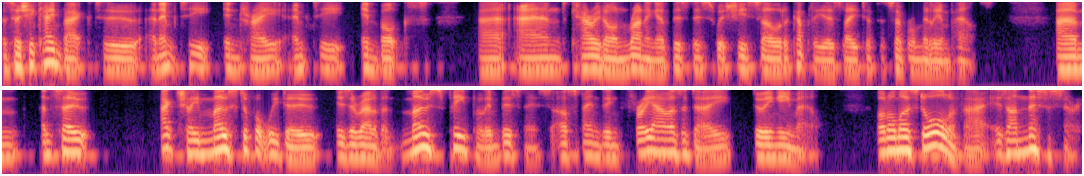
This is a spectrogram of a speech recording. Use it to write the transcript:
And so she came back to an empty in tray, empty inbox, uh, and carried on running a business which she sold a couple of years later for several million pounds. Um, and so, actually, most of what we do is irrelevant. Most people in business are spending three hours a day doing email, and almost all of that is unnecessary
